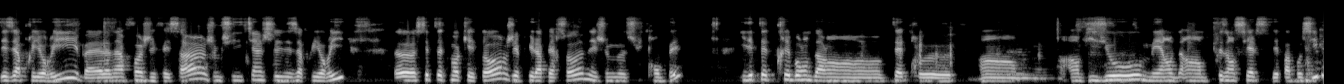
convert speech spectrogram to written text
des a priori. Ben, la dernière fois, j'ai fait ça. Je me suis dit tiens, j'ai des a priori. Euh, c'est peut-être moi qui ai tort. J'ai pris la personne et je me suis trompée. Il est peut-être très bon dans peut-être euh, en, en, visio, mais en, en présentiel, c'était pas possible.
